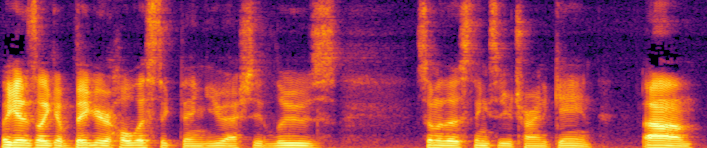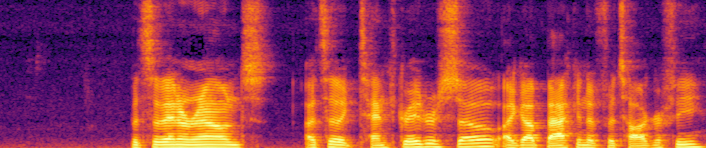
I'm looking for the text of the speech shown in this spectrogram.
like as like a bigger holistic thing, you actually lose some of those things that you're trying to gain. Um, but so then around I'd say like tenth grade or so, I got back into photography.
